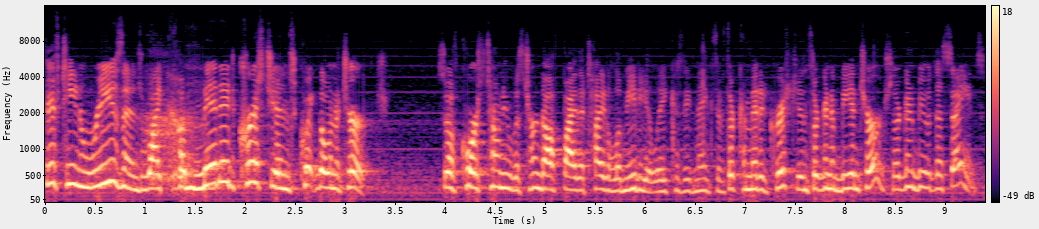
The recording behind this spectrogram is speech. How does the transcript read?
15 reasons why committed Christians quit going to church. So, of course, Tony was turned off by the title immediately because he thinks if they're committed Christians, they're going to be in church, they're going to be with the saints.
